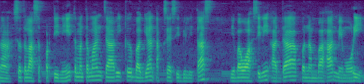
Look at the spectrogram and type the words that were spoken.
Nah, setelah seperti ini, teman-teman cari ke bagian aksesibilitas. Di bawah sini ada penambahan memori.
